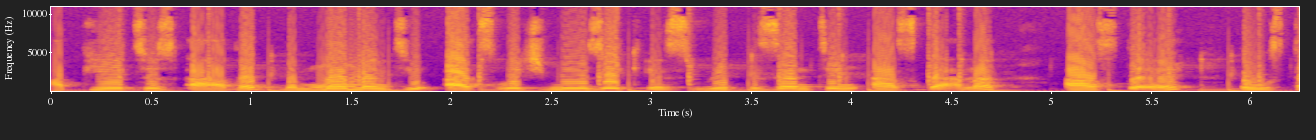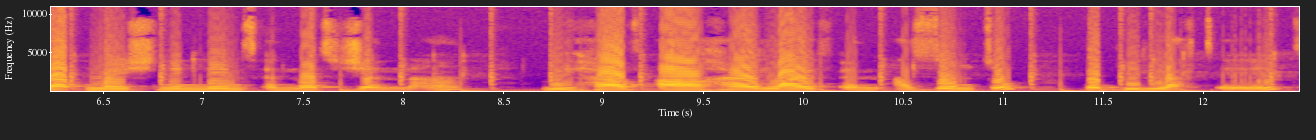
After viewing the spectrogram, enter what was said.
Appietus added, the moment you ask which music is representing us Ghana out there, they will start mentioning names and not genre. We have our high life and Azonto, but we left it.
